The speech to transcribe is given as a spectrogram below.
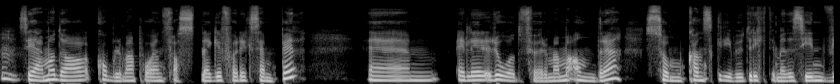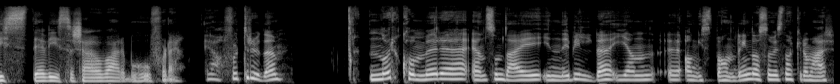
Mm. Så jeg må da koble meg på en fastlege, for eksempel, eh, eller rådføre meg med andre som kan skrive ut riktig medisin hvis det viser seg å være behov for det. Ja, for Trude, når kommer eh, en som deg inn i bildet i en eh, angstbehandling, da, som vi snakker om her?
